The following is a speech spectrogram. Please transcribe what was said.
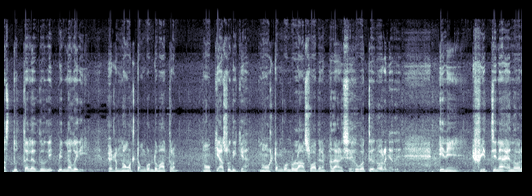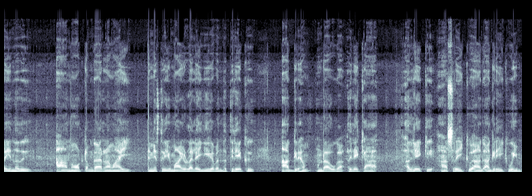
കസ്തുത്തലതുതി ഭിന്നതരി വേണ്ടും നോട്ടം കൊണ്ട് മാത്രം നോക്കി ആസ്വദിക്കുക. നോട്ടം കൊണ്ടുള്ള ആസ്വാദനം അതാണ് ഷഹുവത്ത് എന്ന് പറഞ്ഞത്. ഇനി ഫിത്തിന എന്ന് പറയുന്നത് ആ നോട്ടം കാരണമായി അന്യസ്ത്രീയുമായുള്ള ലൈംഗിക ബന്ധത്തിലേക്ക് ആഗ്രഹം ഉണ്ടാവുക അതിലേക്ക് അതിലേക്ക് ആശ്രയിക്കുക ആഗ്രഹിക്കുകയും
